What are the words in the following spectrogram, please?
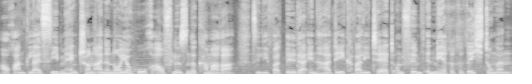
Auch an Gleis 7 hängt schon eine neue hochauflösende Kamera. Sie liefert Bilder in HD-Qualität und filmt in mehrere Richtungen.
